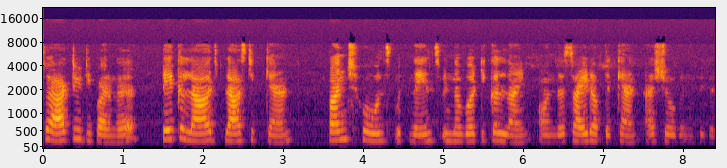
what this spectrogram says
ஸோ ஆக்டிவிட்டி பாருங்க. Take a large plastic can punch holes with nails in a vertical line on the side of the can as shown in figure.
